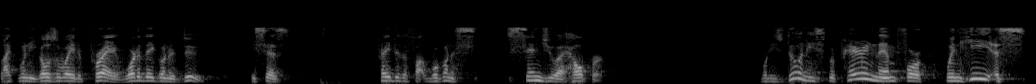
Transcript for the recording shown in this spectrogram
Like when He goes away to pray, what are they going to do? He says, Pray to the Father. We're going to send you a helper. What He's doing, He's preparing them for when He is,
